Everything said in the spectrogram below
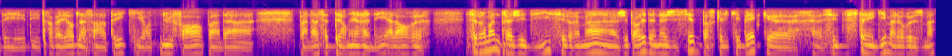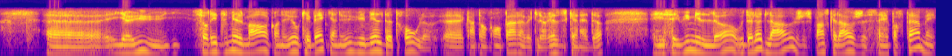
des, des, travailleurs de la santé qui ont tenu fort pendant pendant cette dernière année. Alors c'est vraiment une tragédie. C'est vraiment. J'ai parlé d'un agicide parce que le Québec s'est distingué malheureusement. il y a eu sur les 10 000 morts qu'on a eu au Québec, il y en a eu 8 000 de trop, là, euh, quand on compare avec le reste du Canada. Et ces 8 000-là, au-delà de l'âge, je pense que l'âge, c'est important, mais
